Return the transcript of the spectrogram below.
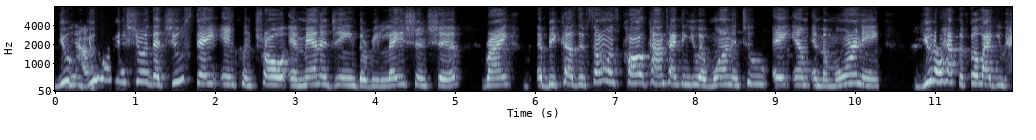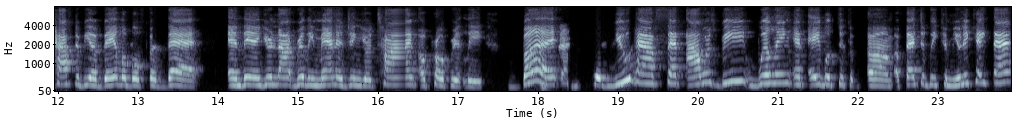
You yeah. you want to make sure that you stay in control and managing the relationship, right? Because if someone's called contacting you at 1 and 2 a.m. in the morning, you don't have to feel like you have to be available for that. And then you're not really managing your time appropriately. But exactly. if you have set hours, be willing and able to um, effectively communicate that,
